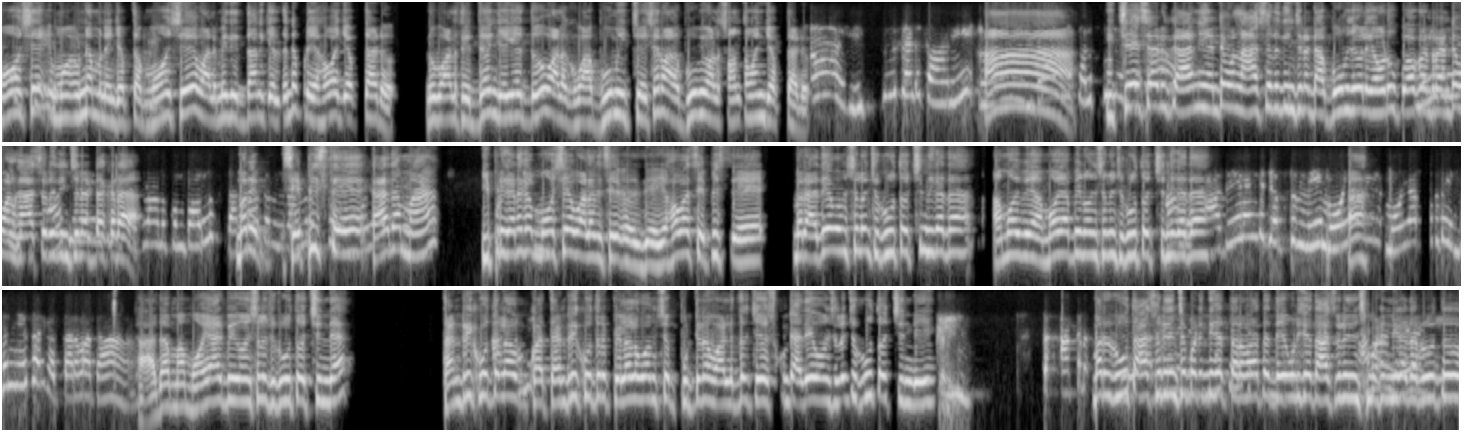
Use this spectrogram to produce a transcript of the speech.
మోసే మో- ఉండమ్మా నేను చెప్తా. మోసే వాళ్ళ మీద యుద్ధానికి వెళ్తుంటే ఇప్పుడు యహోవా చెప్తాడు నువ్వు వాళ్ళతో యుద్ధం చేయొద్దు వాళ్ళకు ఆ భూమి ఇచ్చేసారు వాళ్ళ భూమి వాళ్ళ సొంతం అని చెప్తాడు. ఇచ్చేసాడు కానీ ఇచ్చేసాడు కానీ అంటే వాళ్ళని ఆశీర్వదించినట్టు ఆ భూమి జోలికి ఎవడు పోకుండా అంటే వాళ్ళకి ఆశీర్వదించినట్టు అక్కడ. మరి శపిస్తే కాదమ్మా ఇప్పుడు గనక మోసే వాళ్ళని యహోవా శపిస్తే మరి అదే వంశం నుంచి రూత్ వచ్చింది కదా? అమోబి మోయాబిన్ వంశం నుంచి రూత్ వచ్చింది కదా? అదేనండి చెప్తుంది. యుద్ధం చేశారు కదా తర్వాత? కాదమ్మా మోయాబి వంశం నుంచి రూత్ వచ్చిందా. తండ్రి కూతురు తండ్రి కూతురు పిల్లల వంశం పుట్టిన వాళ్ళిద్దరు చేసుకుంటే అదే వంశం నుంచి రూత్ వచ్చింది. అక్కడ మరి రూత్ ఆశీర్వదించబడింది కదా తర్వాత? దేవుడి చేత ఆశీర్వదించబడింది కదా రూతు?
